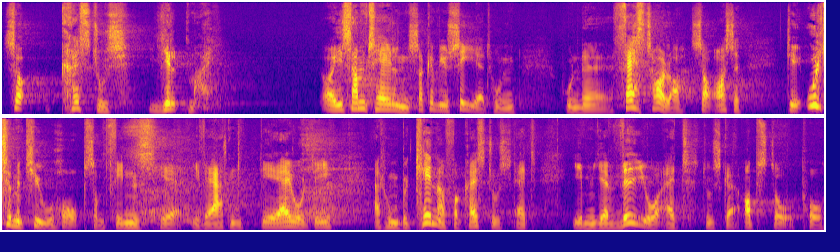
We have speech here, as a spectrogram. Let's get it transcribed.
Så Kristus, hjælp mig. Og i samtalen, så kan vi jo se, at hun, hun øh, fastholder så også det ultimative håb, som findes her i verden. Det er jo det, at hun bekender for Kristus, at jamen, jeg ved jo, at du skal opstå på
